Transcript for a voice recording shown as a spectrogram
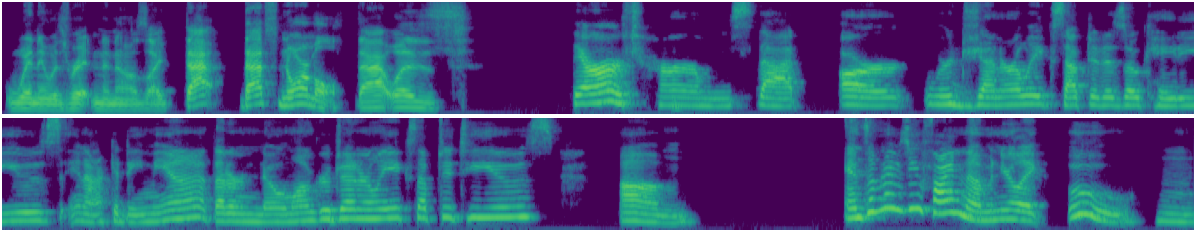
when it was written, and I was like, "That that's normal. That was." There are terms that are were generally accepted as okay to use in academia that are no longer generally accepted to use um and sometimes you find them and you're like ooh hmm.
